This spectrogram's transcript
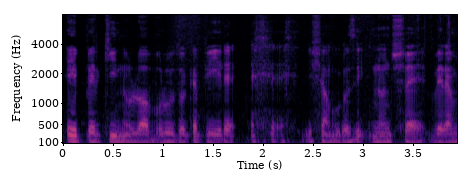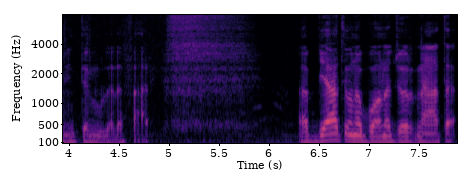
e per chi non lo ha voluto capire, diciamo così, non c'è veramente nulla da fare. Abbiate una buona giornata.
